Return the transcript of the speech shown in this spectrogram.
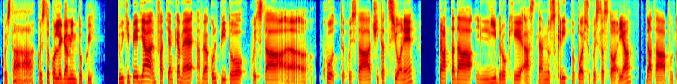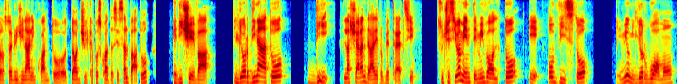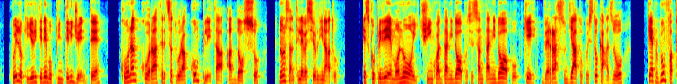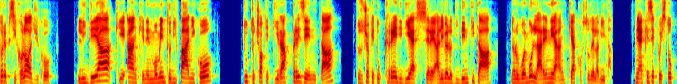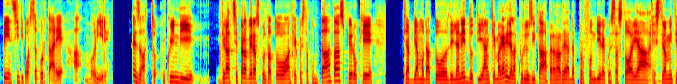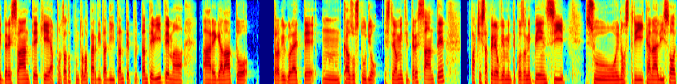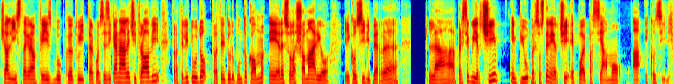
questa, questo collegamento qui. Su Wikipedia, infatti, anche a me aveva colpito questa uh, quote, questa citazione tratta dal libro che hanno scritto poi su questa storia, data appunto la storia originale in quanto Dodge il caposquadra si è salvato, e diceva gli ordinato di lasciare andare i propri attrezzi. Successivamente mi volto e ho visto il mio miglior uomo, quello che io ritenevo più intelligente, con ancora l'attrezzatura completa addosso, nonostante li avessi ordinato. E scopriremo noi, 50 anni dopo, 60 anni dopo, che verrà studiato questo caso, che è proprio un fattore psicologico. L'idea che anche nel momento di panico, tutto ciò che ti rappresenta, tutto ciò che tu credi di essere a livello di identità, non lo vuoi mollare neanche a costo della vita. Neanche se questo pensi ti possa portare a morire. Esatto, quindi grazie per aver ascoltato anche questa puntata. Spero che ti abbiamo dato degli aneddoti e anche magari della curiosità per andare ad approfondire questa storia estremamente interessante che ha portato appunto alla perdita di tante, tante vite, ma ha regalato, tra virgolette, un caso studio estremamente interessante. Facci sapere ovviamente cosa ne pensi sui nostri canali social, Instagram, Facebook, Twitter, qualsiasi canale ci trovi, Fratellitudo, fratellitudo.com e adesso lascio a Mario i consigli per, la, per seguirci e in più per sostenerci e poi passiamo ai consigli.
